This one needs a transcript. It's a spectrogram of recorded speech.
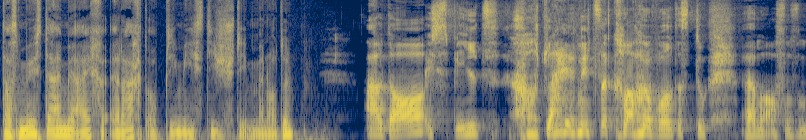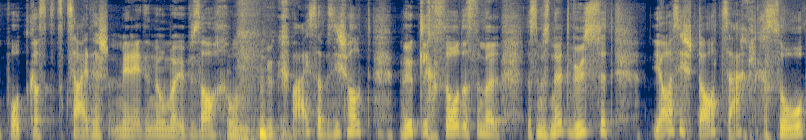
Das müsste einem eigentlich recht optimistisch stimmen, oder? Auch da ist das Bild halt leider nicht so klar, obwohl dass du ähm, am Anfang vom Podcast gesagt hast, wir reden nur über Sachen, die man wirklich weiss. Aber es ist halt wirklich so, dass wir, dass wir es nicht wissen. Ja, es ist tatsächlich so,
